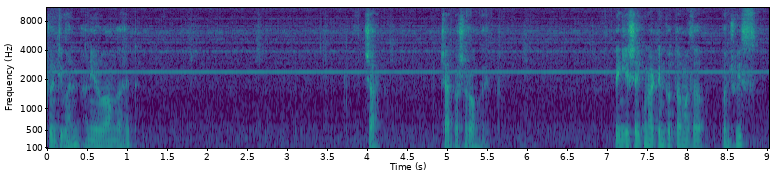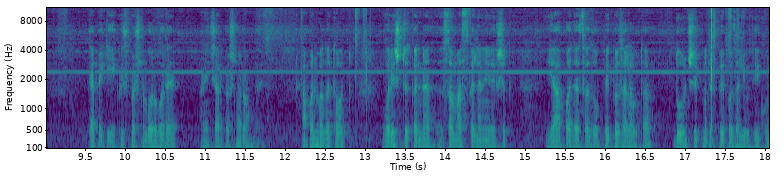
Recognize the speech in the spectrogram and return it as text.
ट्वेंटी वन आणि रॉंग आहेत चार. चार प्रश्न रॉंग आहेत. इंग्लिश एकूण अटेम्प्ट होता माझा पंचवीस. त्यापैकी एकवीस प्रश्न बरोबर आहेत आणि चार प्रश्न रॉंग आहेत. आपण बघत आहोत वरिष्ठ कन्या समाज कल्याण निरीक्षक या पदाचा जो पेपर झाला होता दोन शिफ्टमध्येच पेपर झाली होती एकूण.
